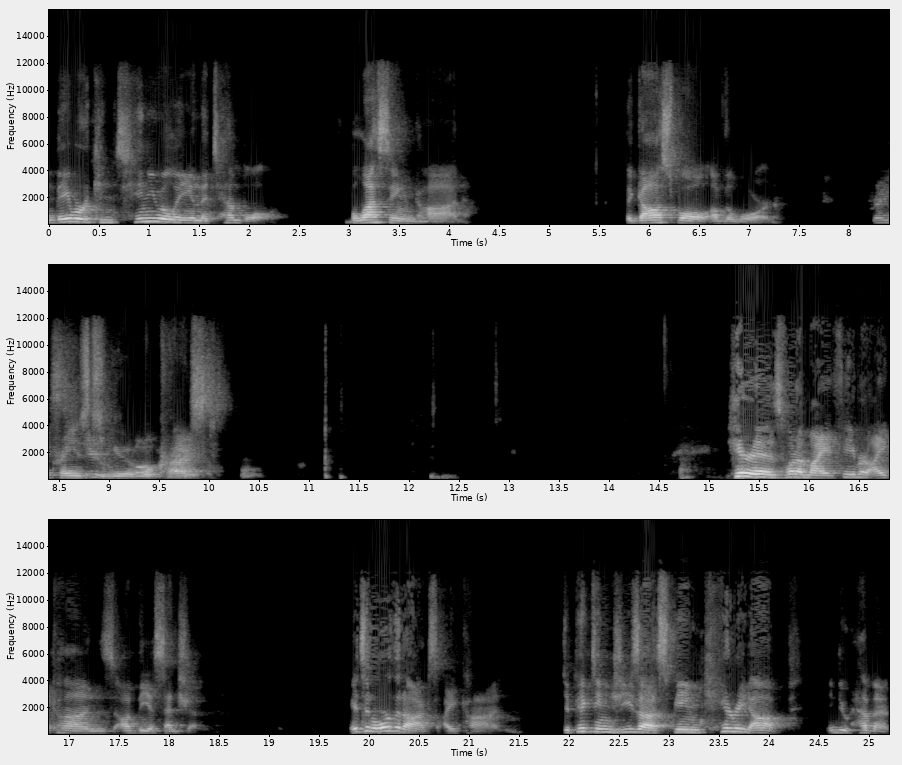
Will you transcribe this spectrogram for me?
And they were continually in the temple, blessing God. The gospel of the Lord. Praise, Praise to, you, to you, O Christ. Here is one of my favorite icons of the Ascension. It's an Orthodox icon depicting Jesus being carried up into heaven,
